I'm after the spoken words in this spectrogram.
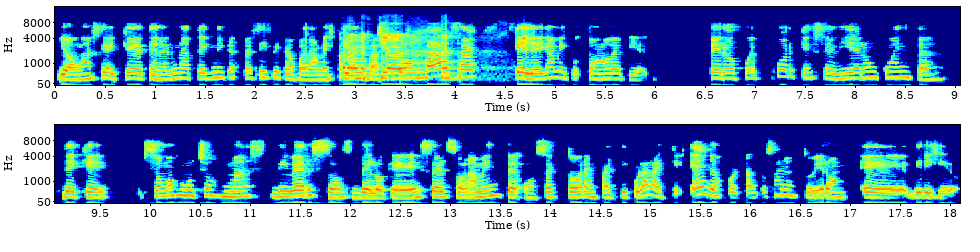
y aún así hay que tener una técnica específica para mezclar, mezclar. Base con base que llegue a mi tono de piel. Pero fue porque se dieron cuenta de que somos muchos más diversos de lo que es ser solamente un sector en particular al que ellos por tantos años estuvieron eh, dirigidos.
